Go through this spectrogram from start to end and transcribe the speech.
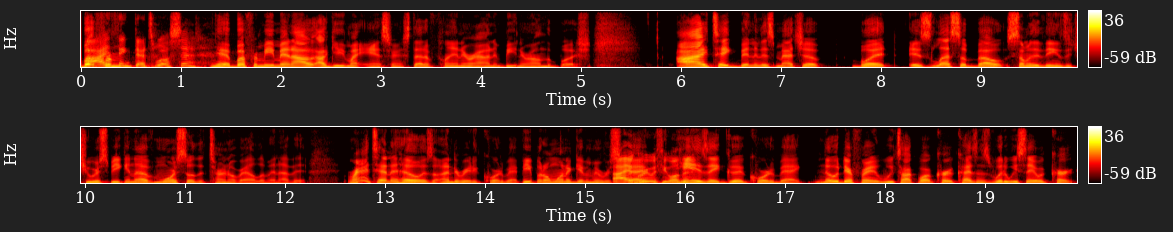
But I think that's well said. yeah, but for me, man, I'll, I'll give you my answer instead of playing around and beating around the bush. I take Ben in this matchup, but it's less about some of the things that you were speaking of, more so the turnover element of it. Ryan Tannehill is an underrated quarterback. People don't want to give him respect. I agree with you on he is a good quarterback. No different. We talk about Kirk Cousins. What do we say with Kirk?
